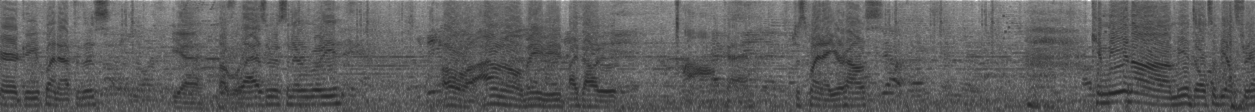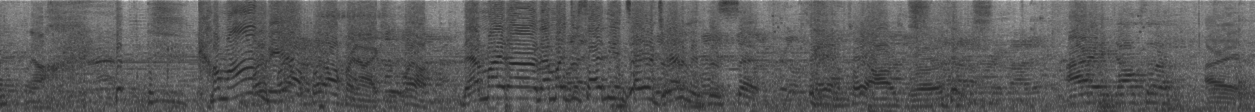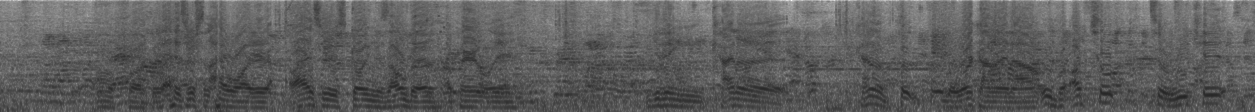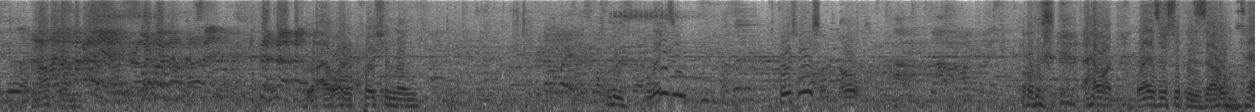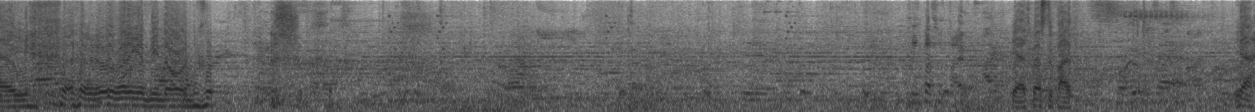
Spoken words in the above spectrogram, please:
Eric, are you playing after this? Yeah, With probably. Lazarous and everybody? Oh, I don't know. Maybe. I doubt it. Oh, okay. Just playing at your house? Can me and uh me and Delta be on stream? No. Come on, Play, man. play off. Play off right now. Actually, play off. That might uh that might decide the entire tournament this set. Play off. Play off, bro. Alright, Delta. All right. Oh fuck. Lazarous and iWater. Lazarous going Zelda apparently. Getting kind of kind of put the work on right now. Ooh, but up tilt to weak hit, nothing. Oh. I want to pushing them. Lazy. Force person. Oh. Oh, I Lazarous with the zone tag. letting it be known. Is this best of five? Yeah, it's best of five. Yeah.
